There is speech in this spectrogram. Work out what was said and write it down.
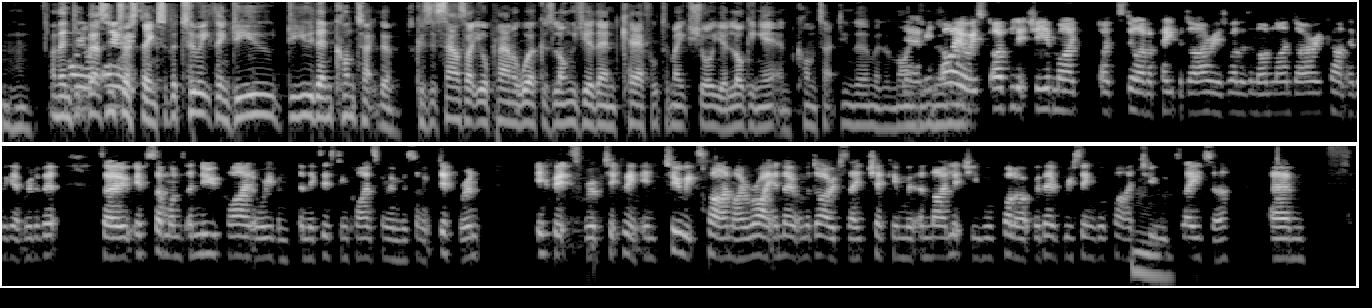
Mm-hmm. And then that's interesting. So the two week thing, do you do you then contact them? Because it sounds like your plan will work as long as you're then careful to make sure you're logging it and contacting them and reminding yeah, I mean, them. I always, I've literally in my, I still have a paper diary as well as an online diary. Can't ever get rid of it. So if someone's a new client or even an existing client's coming with something different, if it's for a particular thing, in two weeks' time, I write a note on the diary to say check in with, and I literally will follow up with every single client mm. two hmm. weeks later, um,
